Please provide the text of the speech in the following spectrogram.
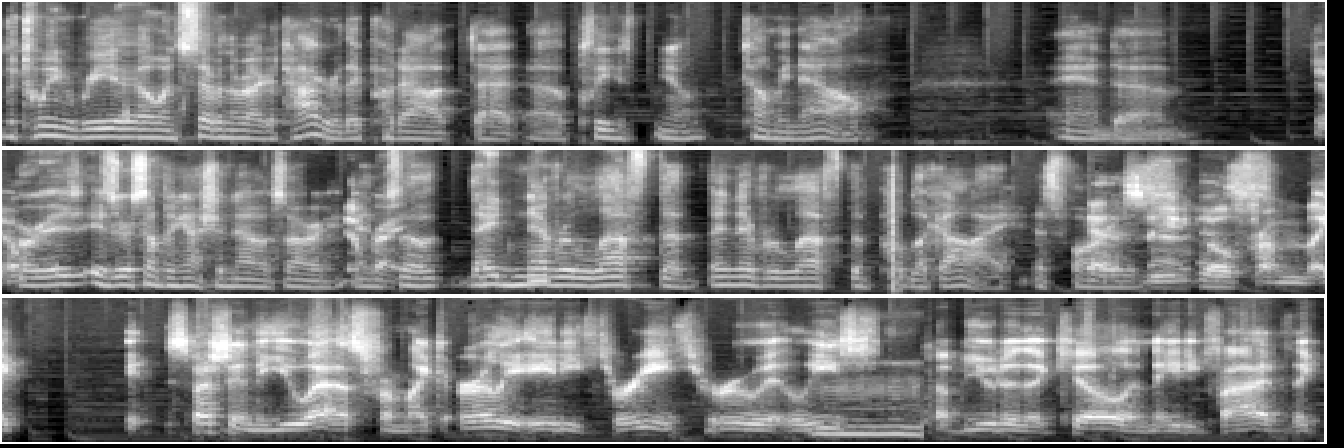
between Rio and Seven the Ragged Tiger, they put out that uh, please, you know, tell me now, and um, Yep. or is, is there something I should know? Sorry, Yep. and Right. so they never left the they never left the public eye as far Yeah, as so you go from like, especially in the U.S., from like early '83 through at least Mm, A View to the Kill in '85. They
